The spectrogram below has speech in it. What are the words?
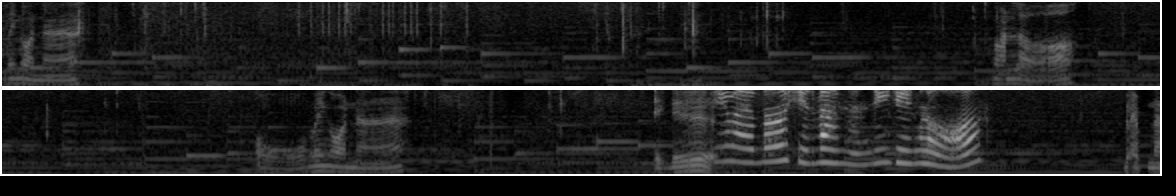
ไม่งอนนะ งอนเหรอ โอ้ไม่งอนนะ เด็กดื้อ เบอร์คิดแบบนั้นจริงๆเหรอ แบบไหน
